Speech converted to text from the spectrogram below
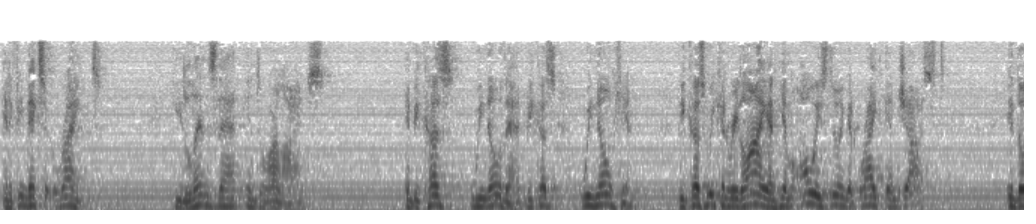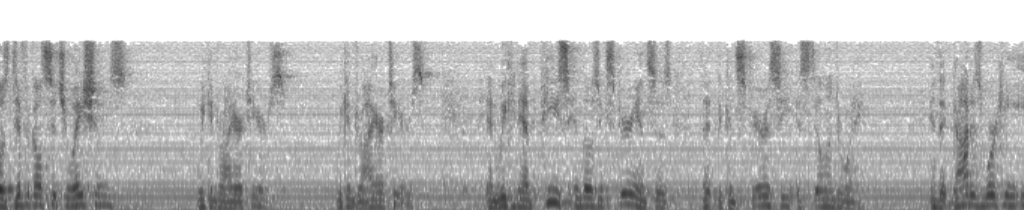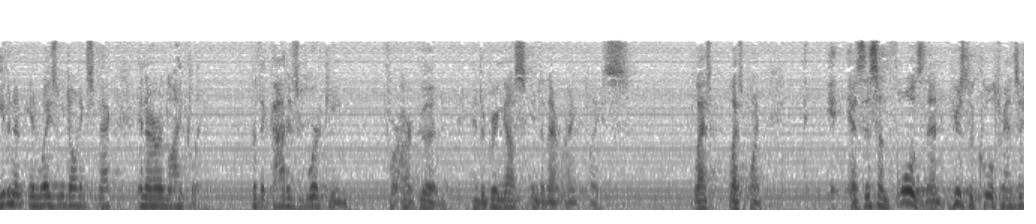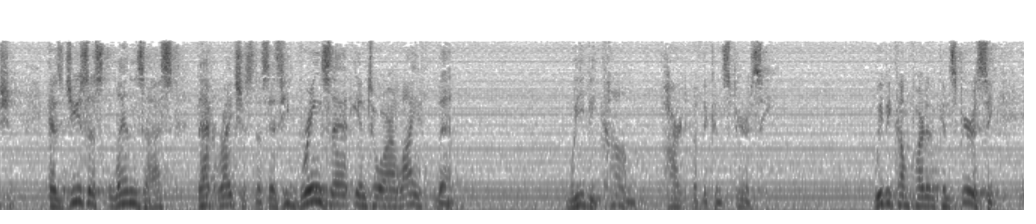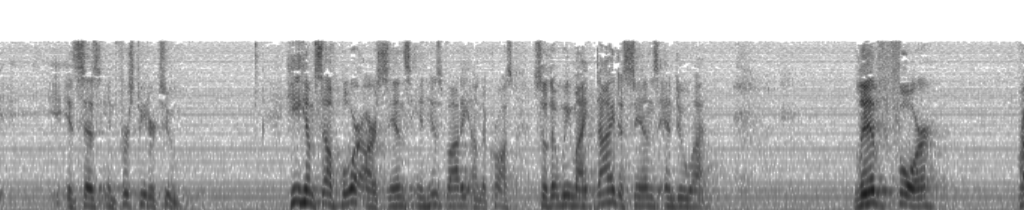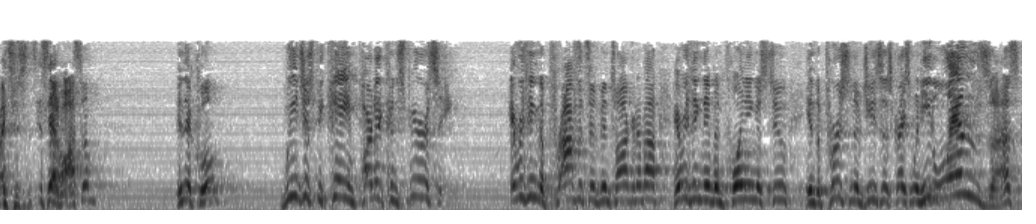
And if he makes it right, he lends that into our lives. And because we know that, because we know him, because we can rely on him always doing it right and just, in those difficult situations, we can dry our tears. We can dry our tears. And we can have peace in those experiences that the conspiracy is still underway. And that God is working even in, ways we don't expect and are unlikely. But that God is working for our good and to bring us into that right place. Last, last point. As this unfolds, then, here's the cool transition. As Jesus lends us that righteousness, as He brings that into our life, then, we become part of the conspiracy. We become part of the conspiracy. It says in 1 Peter 2 He Himself bore our sins in His body on the cross so that we might die to sins and do what? Live for righteousness. Is that awesome? Isn't that cool? We just became part of the conspiracy. Everything the prophets have been talking about, everything they've been pointing us to in the person of Jesus Christ, when He lends us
